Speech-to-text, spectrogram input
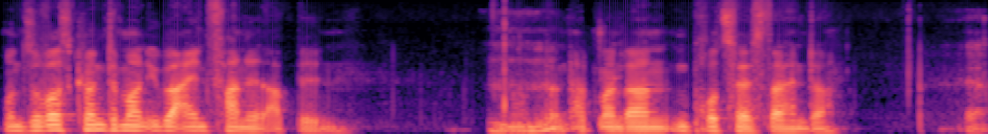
Und sowas könnte man über einen Funnel abbilden. Mhm. Dann hat man dann einen Prozess dahinter. Ja.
